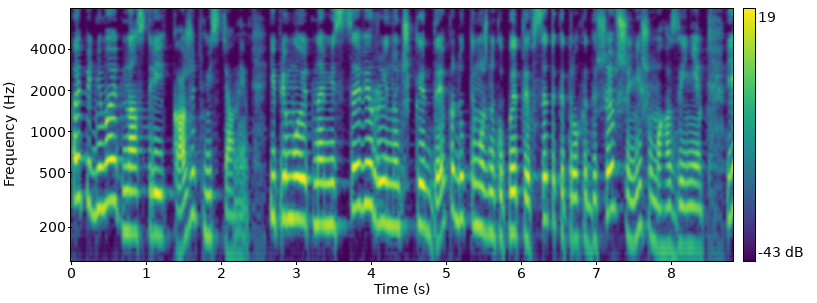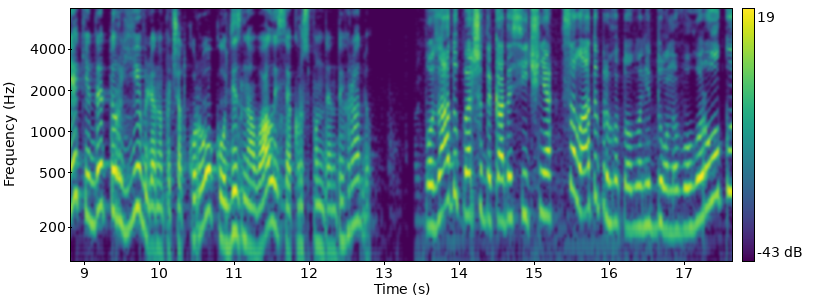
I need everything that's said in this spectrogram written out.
а й піднімають настрій, кажуть містяни. І прямують на місцеві риночки, де продукти можна купити все-таки трохи дешевше, ніж у магазині. Як іде торгівля на початку року, дізнавалися кореспонденти граду. Позаду перша декада січня. Салати, приготовлені до Нового року,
